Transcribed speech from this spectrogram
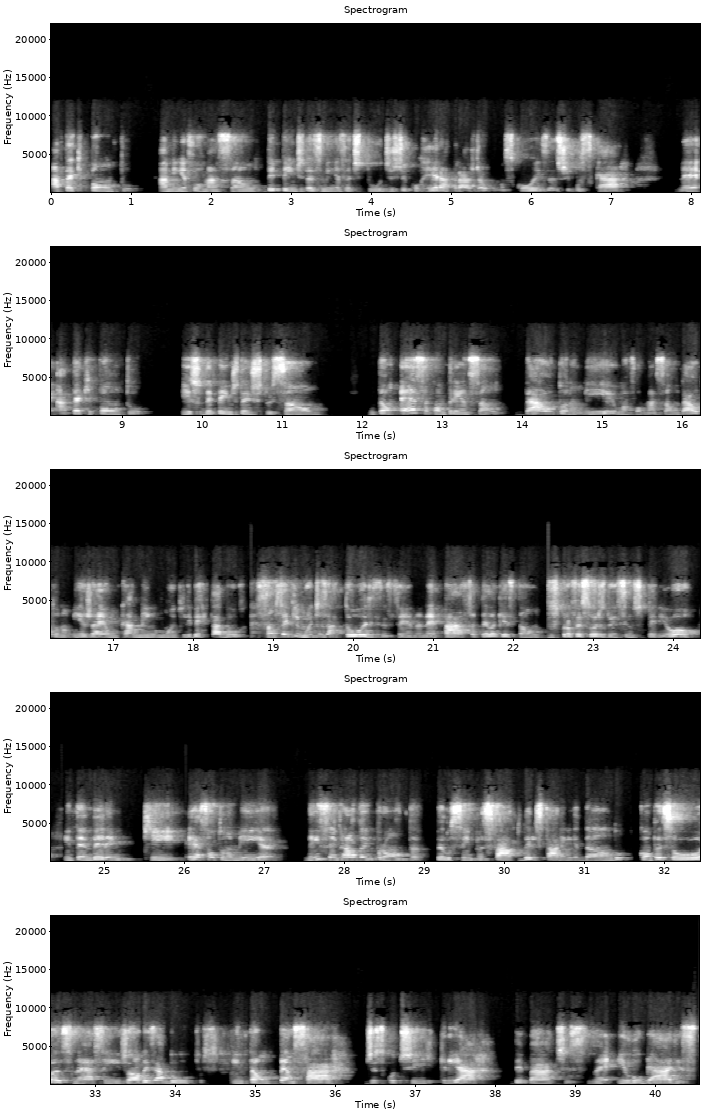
até que ponto a minha formação depende das minhas atitudes, de correr atrás de algumas coisas, de buscar, né? Até que ponto isso depende da instituição, então, essa compreensão da autonomia e uma formação da autonomia já é um caminho muito libertador. São sempre muitos atores em cena, né? Passa pela questão dos professores do ensino superior entenderem que essa autonomia nem sempre ela vem pronta, pelo simples fato deles estarem lidando com pessoas, né, assim, jovens e adultos. Então, pensar, discutir, criar debates, né, e lugares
